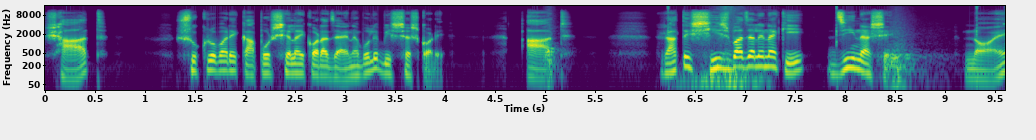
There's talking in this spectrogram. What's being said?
সাত, শুক্রবারে কাপড় সেলাই করা যায় না বলে বিশ্বাস করে। আট, রাতে শীষ বাজালে নাকি জিন আসে। নয়,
